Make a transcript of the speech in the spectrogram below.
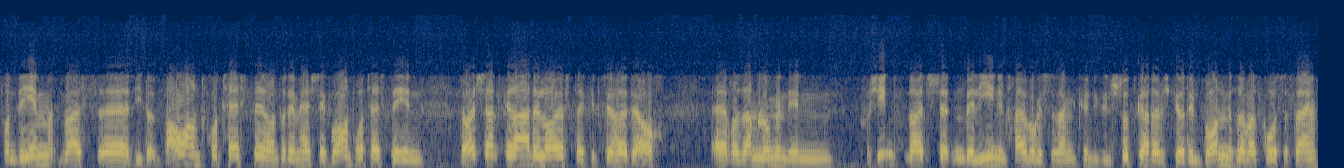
von dem, was äh, die Bauernproteste unter dem Hashtag Bauernproteste in Deutschland gerade läuft. Da gibt es ja heute auch äh, Versammlungen in verschiedensten Deutschstädten. Berlin, in Freiburg ist das angekündigt, in Stuttgart habe ich gehört, in Bonn soll was Großes sein.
